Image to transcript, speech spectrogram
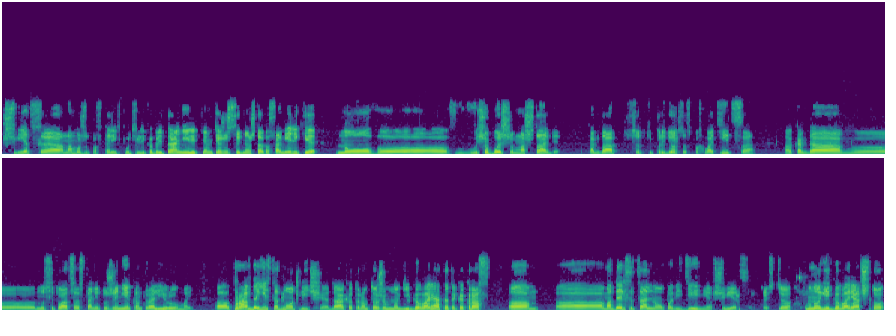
Швеция, она может повторить путь Великобритании или тем, тех же Соединенных Штатов Америки, но в, в еще большем масштабе. Когда все-таки придется спохватиться, а когда ну, ситуация станет уже неконтролируемой. А, правда, есть одно отличие, да, о котором тоже многие говорят, это как раз э, э, модель социального поведения в Швеции. То есть э, многие говорят, что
